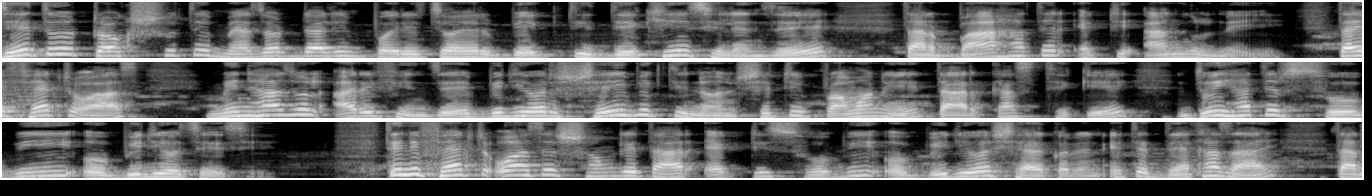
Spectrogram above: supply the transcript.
যেহেতু টক শোতে মেজর ডালিম পরিচয়ের ব্যক্তি দেখিয়েছিলেন যে তার বাঁ হাতের একটি আঙ্গুল নেই, তাই ফ্যাক্ট ওয়াস মিনহাজুল আরিফিন যে ভিডিওর সেই ব্যক্তি নন, সেটি প্রমাণে তার কাছ থেকে দুই হাতের ছবি ও ভিডিও চেয়েছে। তিনি ফ্যাক্ট ওয়াচের সঙ্গে তার একটি ছবি ও ভিডিও শেয়ার করেন, এতে দেখা যায় তার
